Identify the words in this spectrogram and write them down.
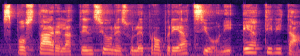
spostare l'attenzione sulle proprie azioni e attività.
